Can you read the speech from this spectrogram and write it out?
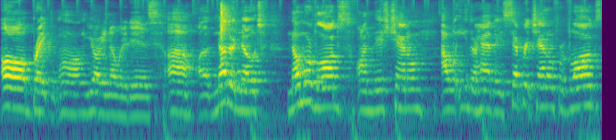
all break long. You already know what it is. Uh, another note, no more vlogs on this channel. I will either have a separate channel for vlogs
